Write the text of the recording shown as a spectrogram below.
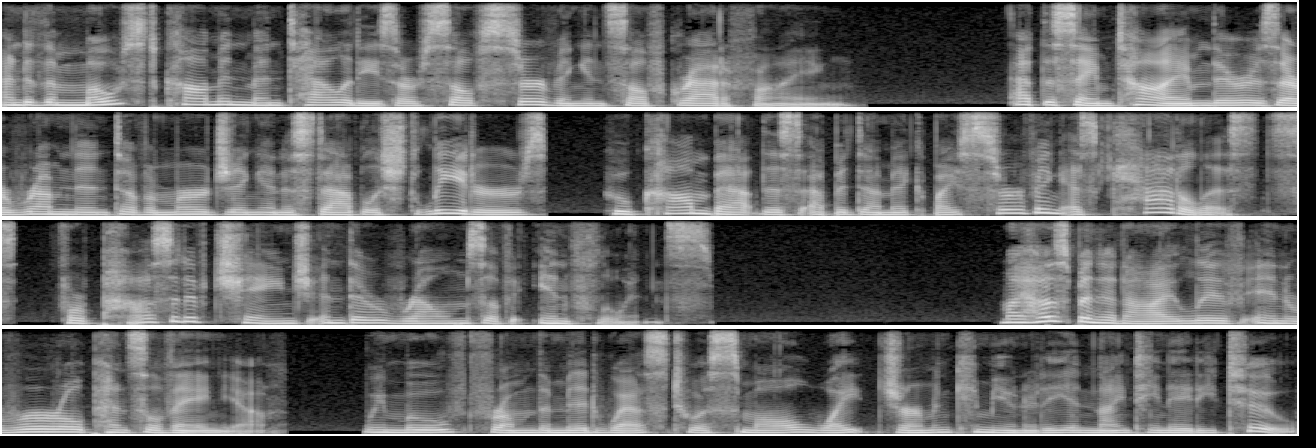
and the most common mentalities are self serving and self gratifying. At the same time, there is a remnant of emerging and established leaders who combat this epidemic by serving as catalysts for positive change in their realms of influence. My husband and I live in rural Pennsylvania. We moved from the Midwest to a small white German community in 1982.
